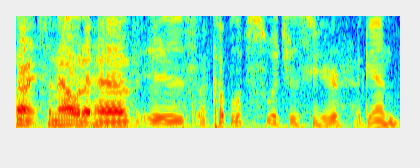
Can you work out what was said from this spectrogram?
All right, so now what I have is a couple of switches here. Again,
